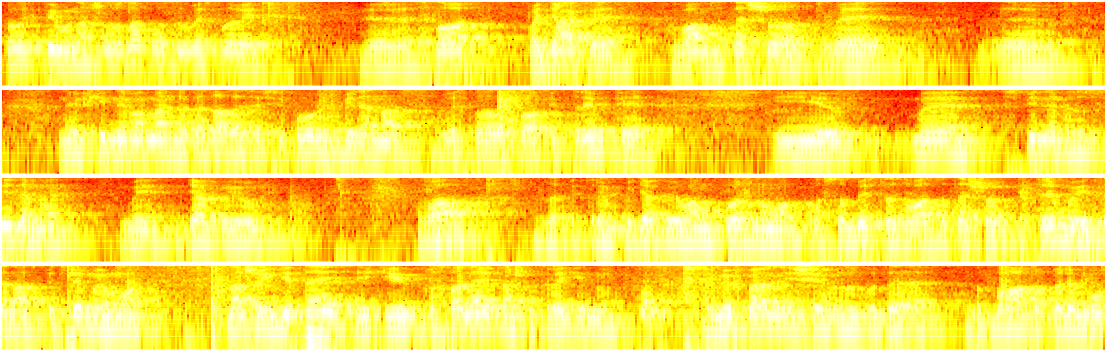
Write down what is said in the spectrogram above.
колективу нашого закладу висловить е, слова подяки вам за те, що ви е, в необхідний момент оказалися всі поруч біля нас, висловили слова підтримки. І ми спільними зусиллями ми дякую вам за підтримку. Дякую вам кожному особисто з вас за те, що підтримуєте нас, підтримуємо наших дітей, які прославляють нашу країну. І ми впевнені, що в нас буде багато перемог,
